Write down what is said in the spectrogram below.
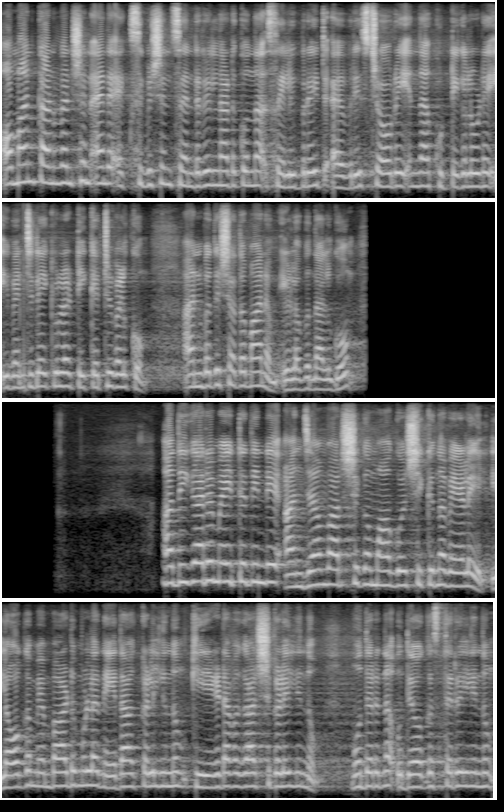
ഒമാൻ കൺവെൻഷൻ ആൻഡ് എക്സിബിഷൻ സെന്ററിൽ നടക്കുന്ന സെലിബ്രേറ്റ് എവറി സ്റ്റോറി എന്ന കുട്ടികളുടെ ഇവന്റിലേക്കുള്ള ടിക്കറ്റുകൾക്കും അൻപത് ശതമാനം ഇളവ് നൽകും. അധികാരമേറ്റതിന്റെ അഞ്ചാം വാർഷികം ആഘോഷിക്കുന്ന വേളയിൽ ലോകമെമ്പാടുമുള്ള നേതാക്കളിൽ നിന്നും കിരീടാവകാശികളിൽ നിന്നും മുതിർന്ന ഉദ്യോഗസ്ഥരിൽ നിന്നും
